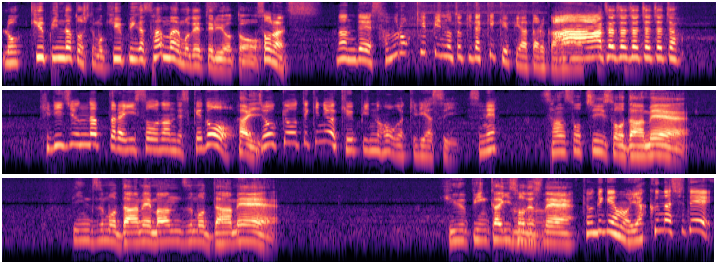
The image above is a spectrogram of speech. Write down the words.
6級ピンだとしても9ピンが3枚も出てるよと。そうなんです。なんでサブロッ9ピンの時だけ9ピン当たるかなああちゃちゃちゃちゃちゃちゃ切り順だったら言いそうなんですけど、はい。状況的には9ピンの方が切りやすいですね。酸素チーソーダメピンズもダメマンズもダメ。9ピンか言いそうですね、基本的にはもう役なしで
